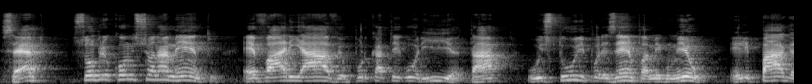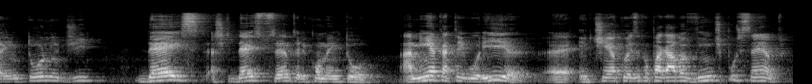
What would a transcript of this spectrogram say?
certo? Sobre o comissionamento, é variável por categoria, tá? O Sturi, por exemplo, amigo meu, ele paga em torno de 10, acho que 10% ele comentou. A minha categoria, é, eu tinha coisa que eu pagava 20%.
